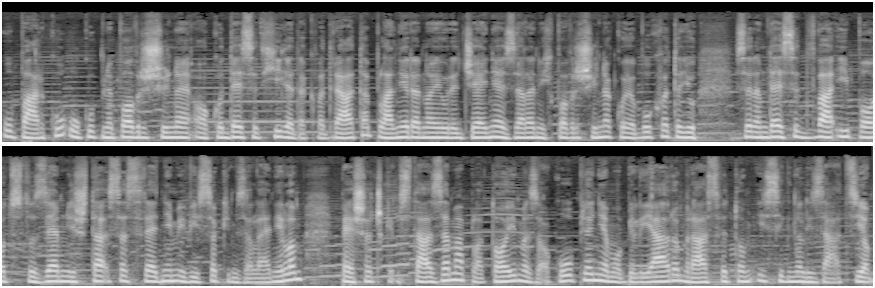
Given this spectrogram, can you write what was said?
U parku ukupne površine oko 10.000 kvadrata planirano je uređenje zelenih površina koje obuhvataju 72,5% zemljišta sa srednjim i visokim zelenilom, pešačkim stazama, platojima za okupljanje, mobilijarom, rasvetom i signalizacijom.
